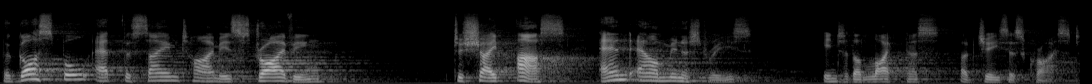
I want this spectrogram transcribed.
the gospel at the same time is striving to shape us and our ministries into the likeness of Jesus Christ.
